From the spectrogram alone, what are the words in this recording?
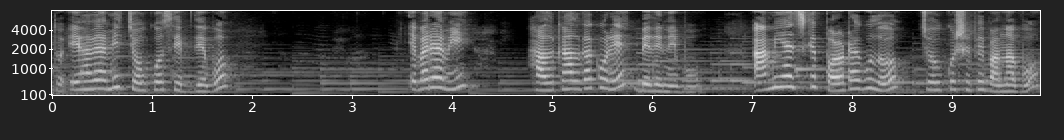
তো এভাবে আমি চৌকো শেপ দেব। এবারে আমি হালকা হালকা করে বেঁধে নেব। আমি আজকে পরোটাগুলো চৌকো শেপে বানাবো।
